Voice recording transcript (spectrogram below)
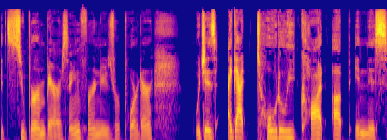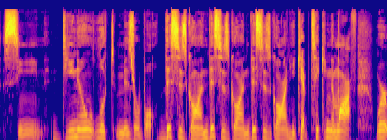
It's super embarrassing for a news reporter, which is I got totally caught up in this scene. Dino looked miserable. This is gone, this is gone, this is gone. He kept ticking them off. We're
